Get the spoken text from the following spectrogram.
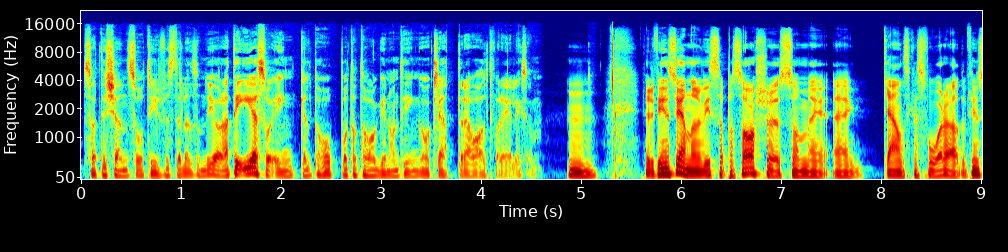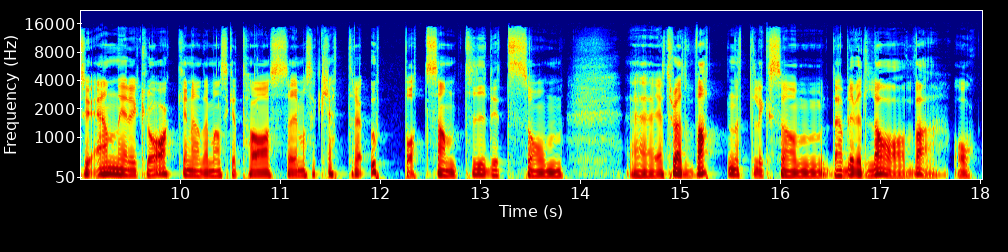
så att det känns så tillfredsställande som det gör. Att det är så enkelt att hoppa och ta tag i någonting och klättra och allt vad det är liksom. Mm. För det finns ju ändå vissa passager som är, är ganska svåra. Det finns ju en nere i kloakerna där man ska ta sig, man ska klättra uppåt samtidigt som Eh, Eh, jag tror att vattnet liksom, det har blivit lava och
